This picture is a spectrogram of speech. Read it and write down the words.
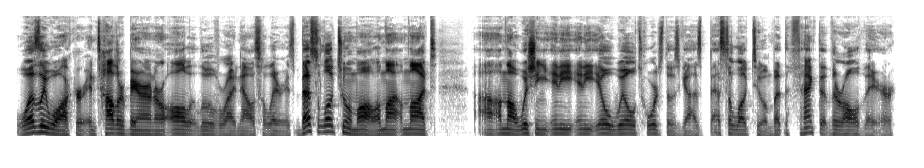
Wesley Walker, and Tyler Baron are all at Louisville right now is hilarious. Best of luck to them all. I'm not. I'm not. I'm not wishing any any ill will towards those guys. Best of luck to them. But the fact that they're all there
